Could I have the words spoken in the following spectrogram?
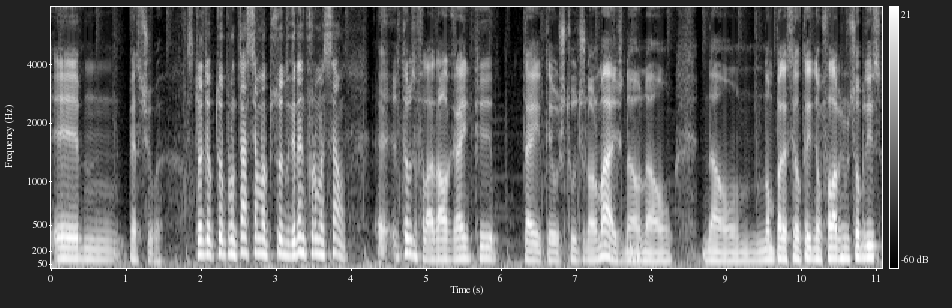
Uh, peço chuva. Estou a perguntar se é uma pessoa de grande formação. Estamos a falar de alguém que tem, tem os estudos normais, não, não, não, não me parece que ele tenha, não falámos muito sobre isso,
